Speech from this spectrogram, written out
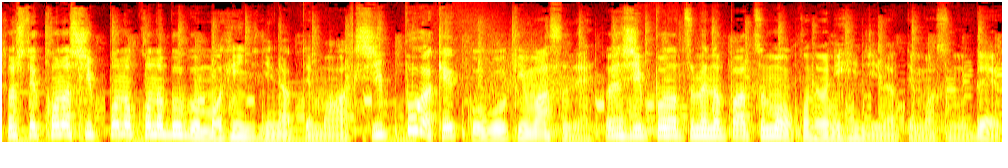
そしてこの尻尾のこの部分もヒンジになってます。尻尾が結構動きますね。そして尻尾の爪のパーツもこのようにヒンジになってますので、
